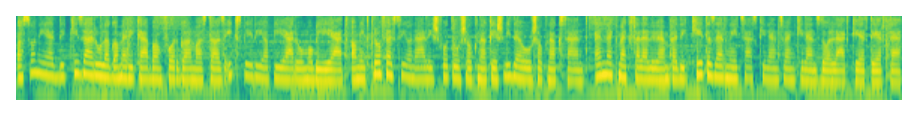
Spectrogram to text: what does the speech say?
A Sony eddig kizárólag Amerikában forgalmazta az Xperia PRO mobilját, amit professzionális fotósoknak és videósoknak szánt, ennek megfelelően pedig 2499 dollárt kért érte.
